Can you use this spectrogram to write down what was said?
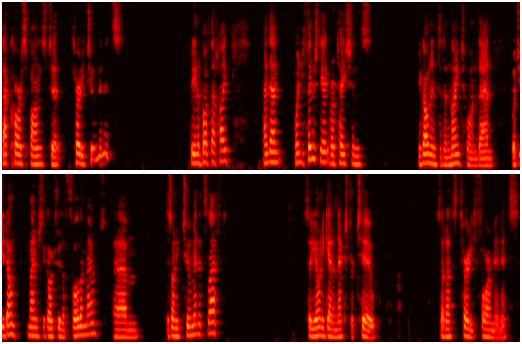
that corresponds to 32 minutes being above that height. And then when you finish the eight rotations, you're going into the ninth one then, but you don't manage to go through the full amount. Um, there's only two minutes left. So you only get an extra two. So that's 34 minutes,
